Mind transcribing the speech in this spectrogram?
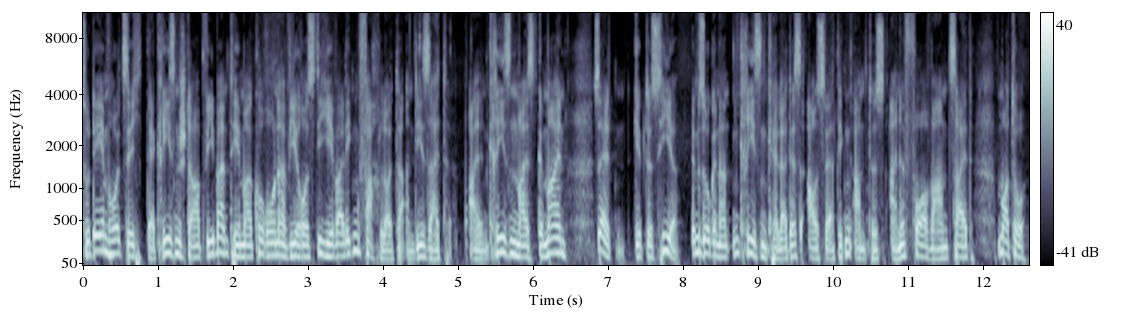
Zudem holt sich der Krisenstab wie beim Thema Coronavirus die jeweiligen Fachleute an die Seite. Allen Krisen meist gemein. Selten gibt es hier im sogenannten Krisenkeller des Auswärtigen Amtes eine Vorwarnzeit. Motto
